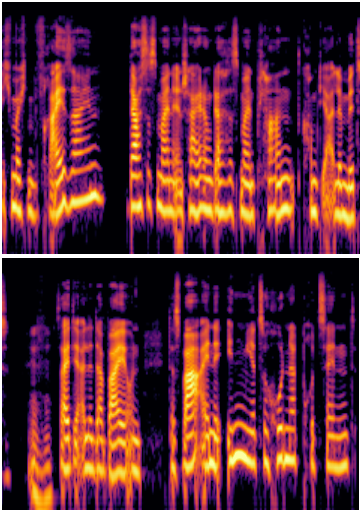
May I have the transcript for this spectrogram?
ich möchte frei sein. Das ist meine Entscheidung, das ist mein Plan. Kommt ihr alle mit? Mhm. Seid ihr alle dabei? Und das war eine in mir zu 100 Prozent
